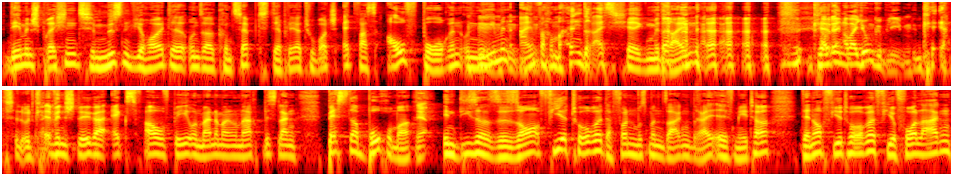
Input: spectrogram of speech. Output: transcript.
Dementsprechend müssen wir heute unser Konzept der Player to Watch etwas aufbohren und nehmen einfach mal einen 30-Jährigen mit rein. Aber, aber jung geblieben. Absolut. Kevin Stilger, Ex-VfB und meiner Meinung nach bislang bester Bochumer Ja. in dieser Saison. Vier Tore, davon muss man sagen, drei Elfmeter. Dennoch vier Tore, vier Vorlagen.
